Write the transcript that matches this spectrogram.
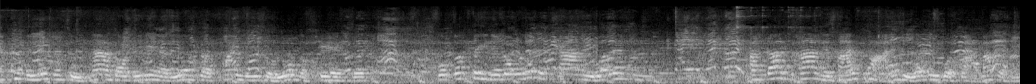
งค์ขึ้นไปเล่นเป็นศูนย์หน้าตอนนี้เนี่ยเริ่มจะไม่มีส่วนร่วมกับเกมเลยปกติเนี่ยลงเล่นเป็นกลางหรือว่าเล่นทางด้านข้างเนี่ยซ้ายขวาเนี่ยถือว่ามีบทบาทมากกว่านี้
